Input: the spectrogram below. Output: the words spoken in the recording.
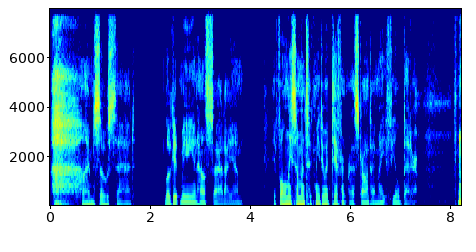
I'm so sad. Look at me and how sad I am. If only someone took me to a different restaurant, I might feel better. now,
